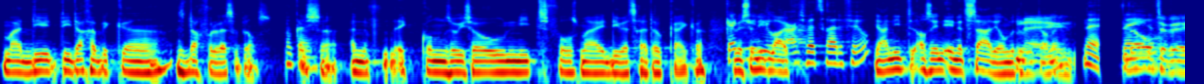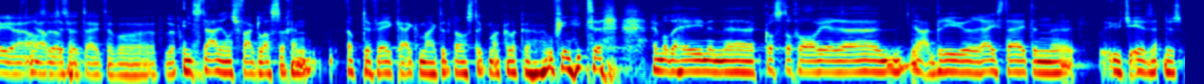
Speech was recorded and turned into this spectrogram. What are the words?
Maar die, die dag heb ik. eh is de dag voor de wedstrijd bij ons. Oké. Dus, eh, en ik kon sowieso niet, volgens mij, die wedstrijd ook kijken. Kijken Tenminste, jullie niet live. wedstrijden veel? Ja, niet als in, in het stadion bedoel ik dan. hè. Nee, Nee. wel op tv ja, als, Ja, op als tv. we tijd hebben uh, verlucht. In het stadion is vaak lastig en op tv kijken maakt het wel een stuk makkelijker. Hoef je niet eh, helemaal erheen en eh, kost toch wel weer eh, ja, drie uur reistijd en eh, een uurtje eerder. Dus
